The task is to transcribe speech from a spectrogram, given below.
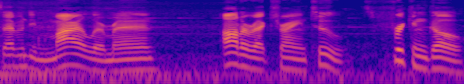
70 miler, man. Auto wreck train too. It's freaking go.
